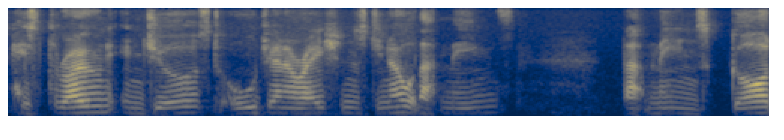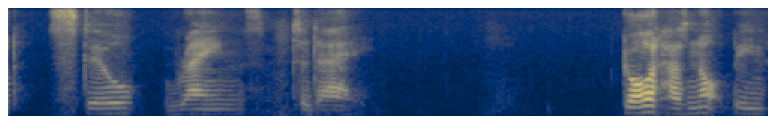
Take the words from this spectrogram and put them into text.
His throne endures to all generations. Do you know what that means? That means God still reigns today. God has not been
